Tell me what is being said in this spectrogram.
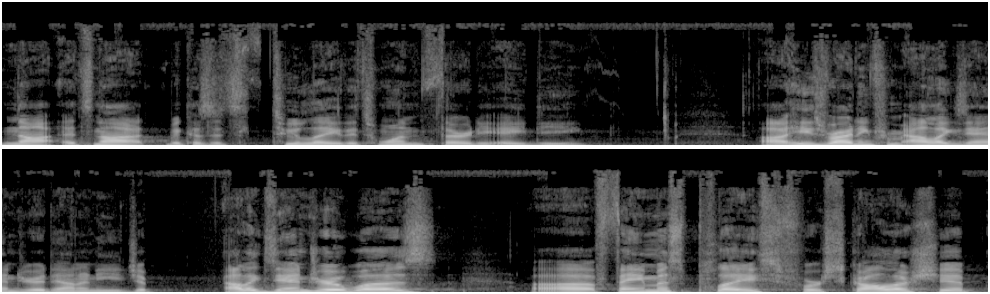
not, it's not because it's too late. It's 130 AD. Uh, he's writing from Alexandria down in Egypt. Alexandria was a famous place for scholarship,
